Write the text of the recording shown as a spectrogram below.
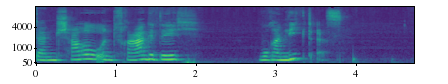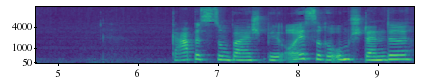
Dann schau und frage dich, woran liegt es? Gab es zum Beispiel äußere Umstände,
